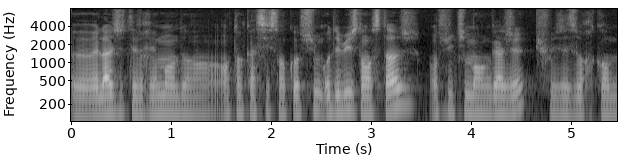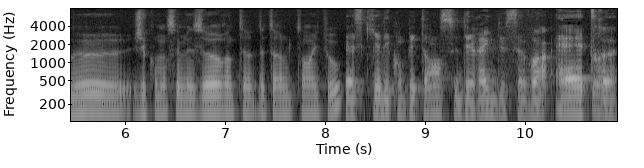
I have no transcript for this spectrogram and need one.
Euh, là, j'étais vraiment en tant qu'assistant costume. Au début, j'étais en stage. Ensuite, ils m'ont engagé. Je faisais des heures comme eux. J'ai commencé mes heures d'intermittent et tout. Est-ce qu'il y a des compétences, des règles de savoir-être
